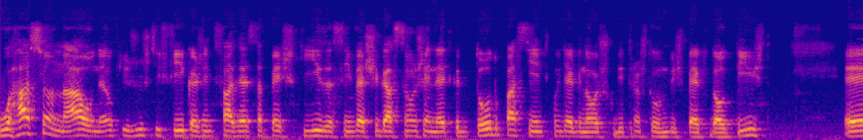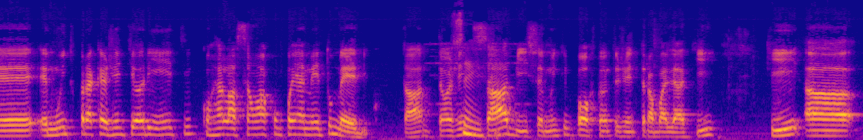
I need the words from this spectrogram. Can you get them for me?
o racional, né, o que justifica a gente fazer essa pesquisa, essa investigação genética de todo paciente com diagnóstico de transtorno do espectro do autista, é, é muito para que a gente oriente com relação ao acompanhamento médico, tá? Então a gente Certo. sabe, isso é muito importante a gente trabalhar aqui, que a,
